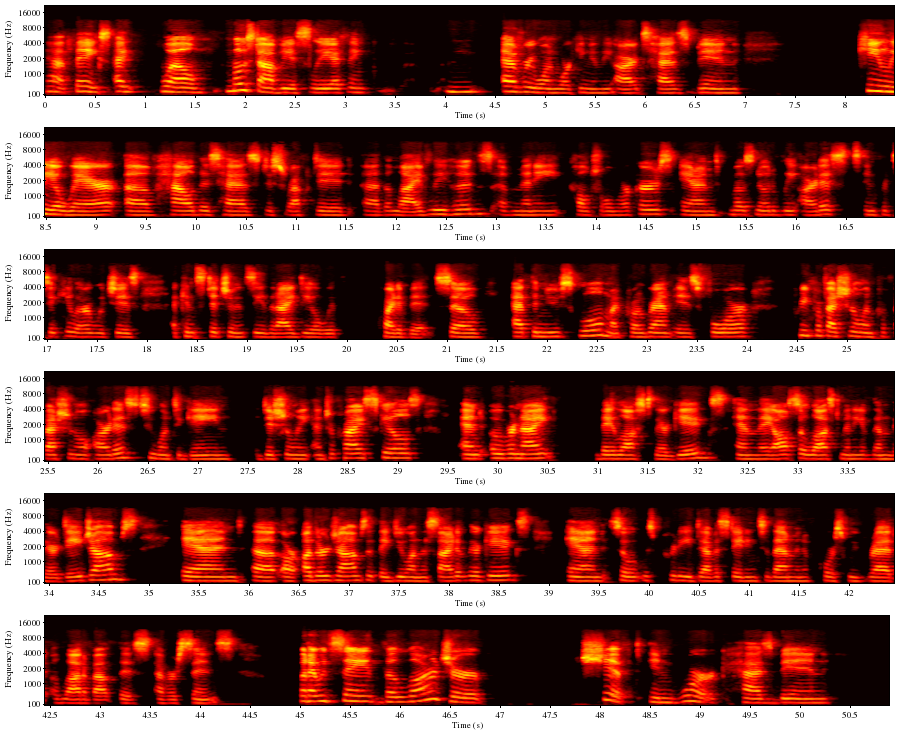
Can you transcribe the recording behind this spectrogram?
Yeah, thanks. I well, most obviously, I think everyone working in the arts has been keenly aware of how this has disrupted uh, the livelihoods of many cultural workers and most notably artists in particular, which is a constituency that I deal with quite a bit. So at the New School, my program is for pre-professional and professional artists who want to gain additionally enterprise skills. And overnight, they lost their gigs and they also lost many of them their day jobs and uh, or other jobs that they do on the side of their gigs And so it was pretty devastating to them. And of course, we've read a lot about this ever since. But I would say the larger shift in work has been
